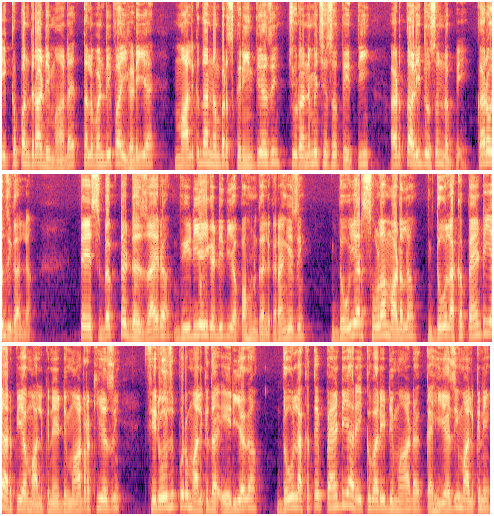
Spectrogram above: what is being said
115 ਡਿਮਾਂਡ ਹੈ, ਤਲਵੰਡੀ ਭਾਈ ਖੜੀ ਹੈ। ਮਾਲਕ ਦਾ ਨੰਬਰ ਸਕਰੀਨ ਤੇ ਹੈ ਜੀ 94633 48290 ਕਰੋ ਜੀ ਗੱਲ। ਤੇ ਸਵਿਫਟ ਡਿਜ਼ਾਇਰ VDI ਗੱਡੀ ਦੀ ਆਪਾਂ ਹੁਣ ਗੱਲ ਕਰਾਂਗੇ ਜੀ। 2016 ਮਾਡਲ 265000 ਰੁਪਿਆ ਮਾਲਕ ਨੇ ਡਿਮਾਂਡ ਰੱਖੀ ਹੈ ਜੀ। ਫਿਰੋਜ਼ਪੁਰ ਮਾਲਕ ਦਾ ਏਰੀਆ ਗਾ 2 ਲੱਖ ਤੇ 65000 ਇੱਕ ਵਾਰੀ ਡਿਮਾਂਡ ਕਹੀ ਹੈ ਜੀ ਮਾਲਕ ਨੇ।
